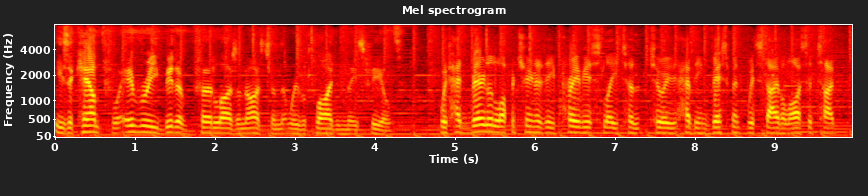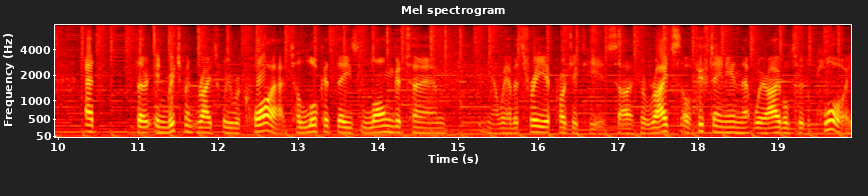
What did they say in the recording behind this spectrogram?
is account for every bit of fertiliser nitrogen that we've applied in these fields. We've had very little opportunity previously to, to have the investment with stable isotope at the enrichment rates we require to look at these longer term, you know, we have a three year project here. So the rates of 15N that we're able to deploy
